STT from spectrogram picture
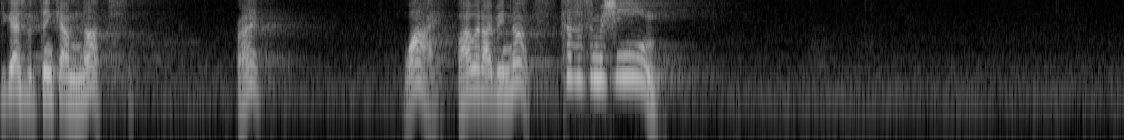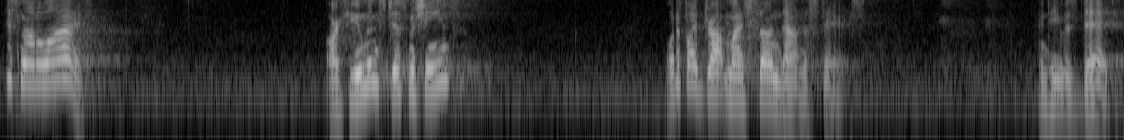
You guys would think I'm nuts, right? Why? Why would I be nuts? Because it's a machine. It's not alive. Are humans just machines? What if I dropped my son down the stairs and he was dead?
